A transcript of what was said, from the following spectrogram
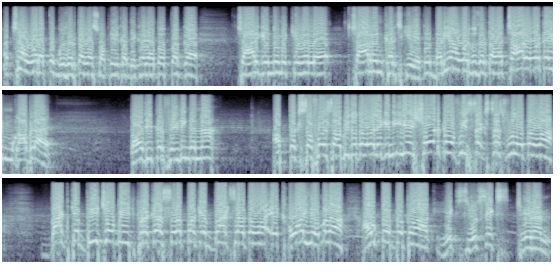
अच्छा ओवर अब तक गुजरता हुआ स्वप्निल का देखा जाए तो अब तक चार गेंदों में केवल चार रन खर्च किए तो बढ़िया ओवर गुजरता हुआ, चार ओवर का ही मुकाबला है। टॉस जीतकर फील्डिंग करना, अब तक सफल साबित होता हुआ, लेकिन ये शॉट काफ़ी सक्सेसफुल होता हुआ बैट के बीचों बीच प्रकाश सरप्पा के बैट से आता हुआ एक हवाई हमला out of the park hits you six छह रन।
